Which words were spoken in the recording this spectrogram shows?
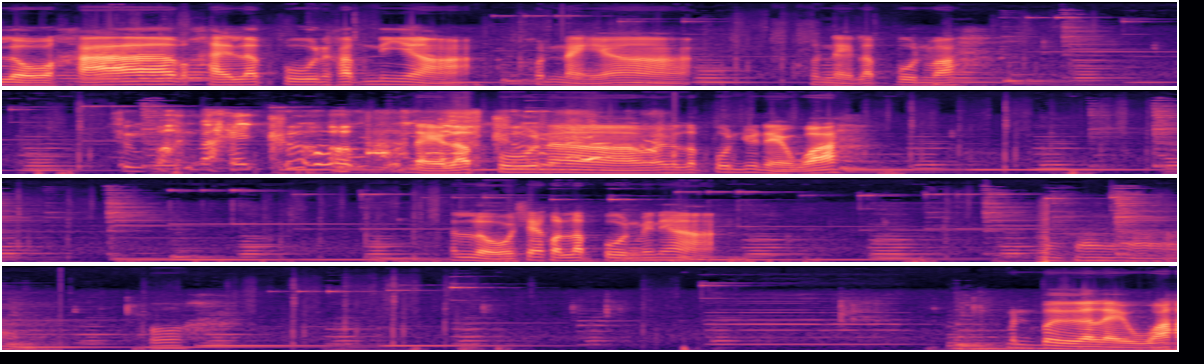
โหลครับ ใครรับปูนครับเนี่ย คนไหนอะ คนไหนรับปูนวะ ถึงป้อนไปกูคนไหนรับปูนอะไม่รับปูนอยู่ไหนวะ ฮัลโหลใช่คนรับปูนไหมเนี่ย โอ้ มันเบอร์อะไรวะ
